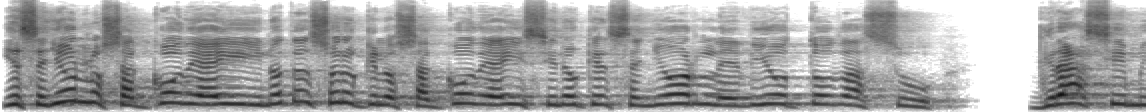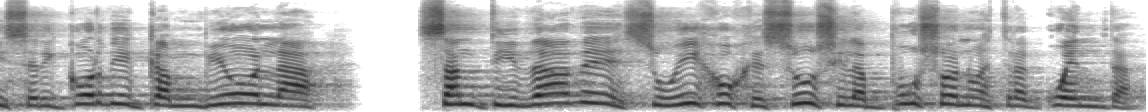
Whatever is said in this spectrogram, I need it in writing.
Y el Señor lo sacó de ahí, y no tan solo que lo sacó de ahí, sino que el Señor le dio toda su gracia y misericordia y cambió la santidad de su Hijo Jesús y la puso a nuestra cuenta.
